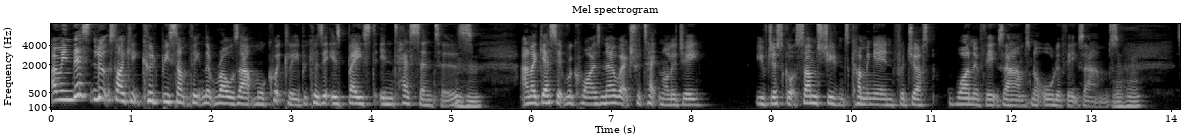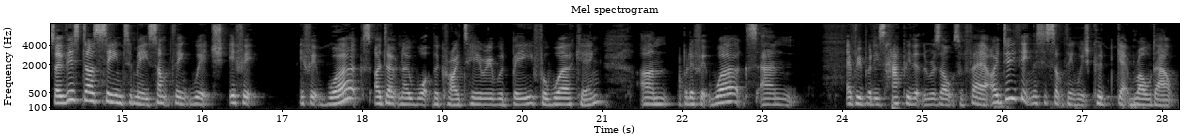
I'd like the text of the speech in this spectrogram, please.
I mean, this looks like it could be something that rolls out more quickly because it is based in test centers Mhm. And I guess it requires no extra technology. You've just got some students coming in for just one of the exams, not all of the exams. Mhm. So this does seem to me something which, if it if it works, I don't know what the criteria would be for working, um, but if it works and everybody's happy that the results are fair, I do think this is something which could get rolled out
